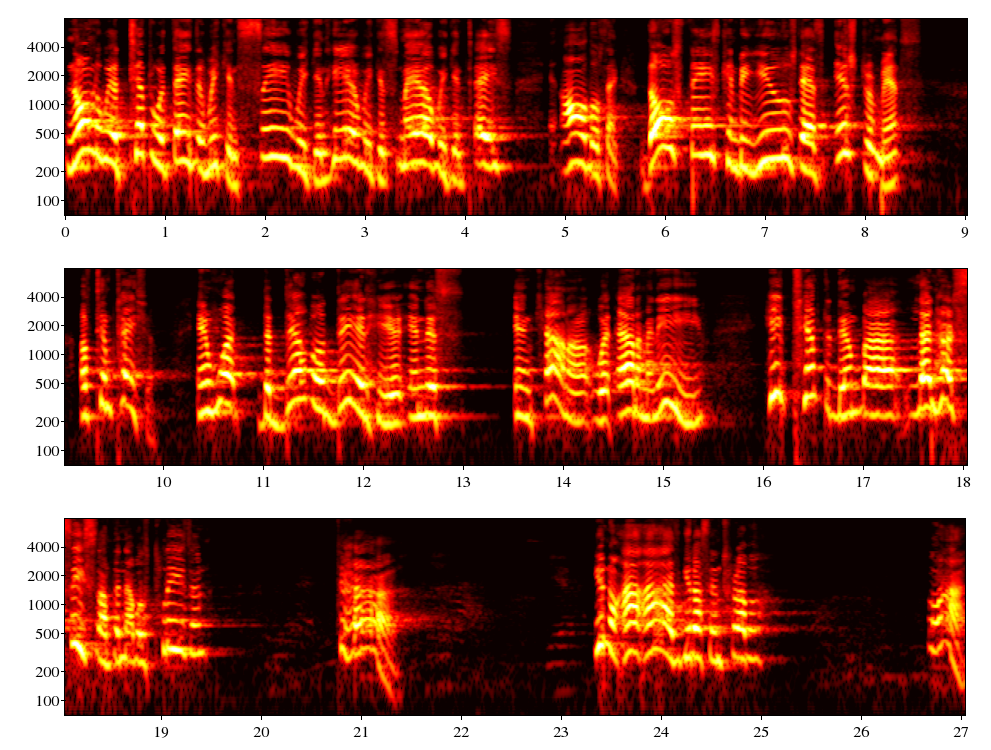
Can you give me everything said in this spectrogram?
normally we're tempted with things that we can see, we can hear, we can smell, we can taste, and all those things. Those things can be used as instruments of temptation. And what the devil did here in this encounter with Adam and Eve, he tempted them by letting her see something that was pleasing to her. You know, our eyes get us in trouble. Why?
